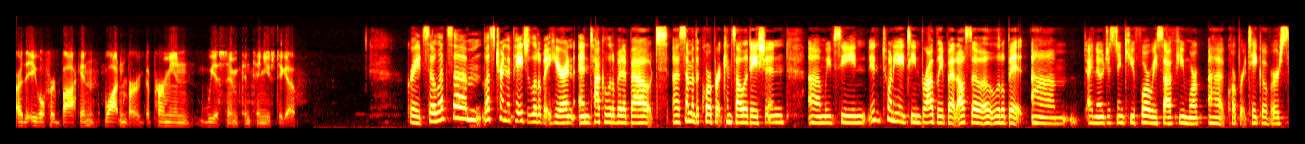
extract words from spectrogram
are the Eagle Ford, Bakken, Wattenberg. The Permian, we assume, continues to go. Great. So let's um, let's turn the page a little bit here and, and talk a little bit about uh, some of the corporate consolidation um, we've seen in 2018 broadly, but also a little bit. Um, I know just in Q4 we saw a few more uh, corporate takeovers.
